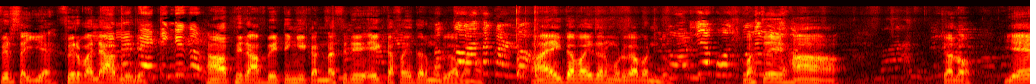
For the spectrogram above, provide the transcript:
फिर सही है। फिर वाले आप ले ही, फिर आप बैटिंग ही करना। सिर्फ़ एक दफ़ा इधर मुर्गा बनो। हाँ एक दफ़ा इधर मुर्गा बन दो। बस ये हाँ हाँ। चलो, ये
